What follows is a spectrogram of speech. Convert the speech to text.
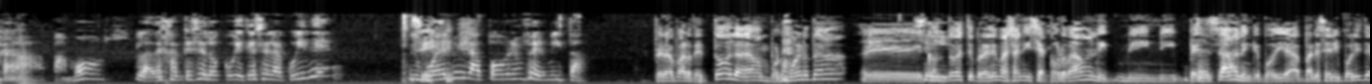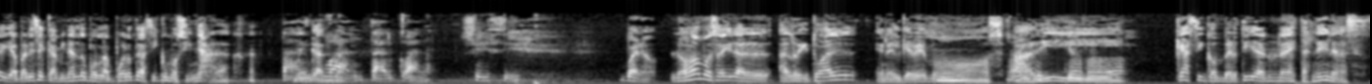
sea, vamos, la deja que se, lo que se la cuiden y Sí. vuelve y la pobre enfermita. Pero aparte, todos la daban por muerta, eh, Sí. con todo este problema ya ni se acordaban ni, ni, ni pensaban Total. en que podía aparecer Hipólita y aparece caminando por la puerta así como si nada. Tal Me encanta. cual, tal cual. Sí, sí. Bueno, nos vamos a ir al, al ritual en el que vemos a Ay, Dee qué horror. casi convertida en una de estas nenas.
